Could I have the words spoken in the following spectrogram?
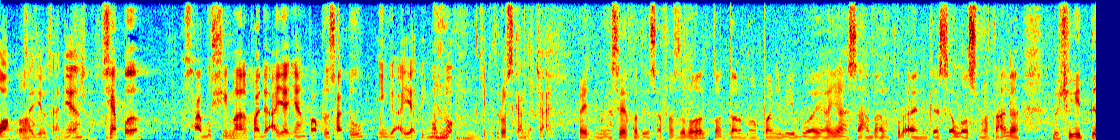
wang oh. saja Ustaz ya. Siapa? Ashabus Shimal pada ayat yang 41 hingga ayat 50 kita teruskan bacaan Baik, terima kasih Fadil Ustaz Fazrul. Tuan-tuan dan puan-puan, ibu-ibu, ayah-ayah, sahabat Al-Quran dikasihi Allah SWT bercerita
